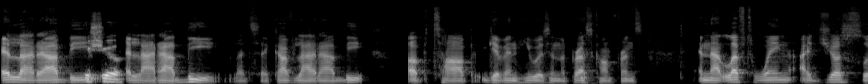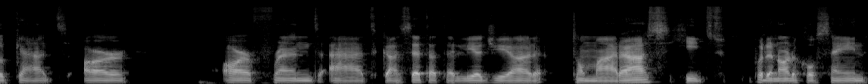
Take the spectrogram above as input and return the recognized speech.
El Arabi, sure. El Arabi, let's say Kavla Arabi up top, given he was in the press conference. And that left wing, I just look at our our friend at Gazeta Telia Tomaras. He put an article saying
